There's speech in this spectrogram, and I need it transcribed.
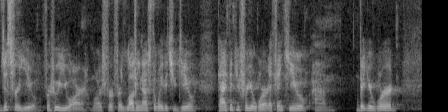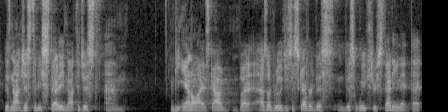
just for you, for who you are, Lord, for, for loving us the way that you do. God, I thank you for your word. I thank you um, that your word is not just to be studied, not to just um, be analyzed, God, but as I've really just discovered this, this week through studying it, that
